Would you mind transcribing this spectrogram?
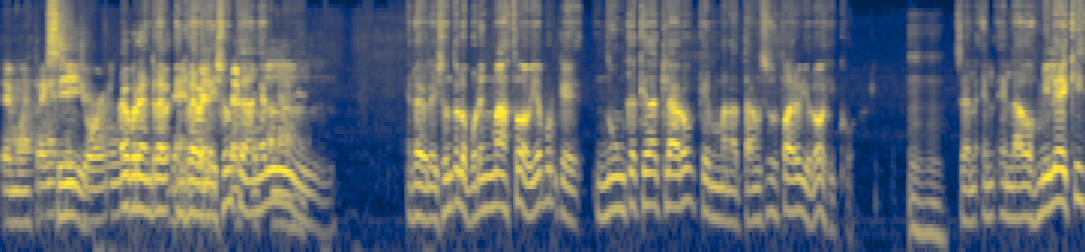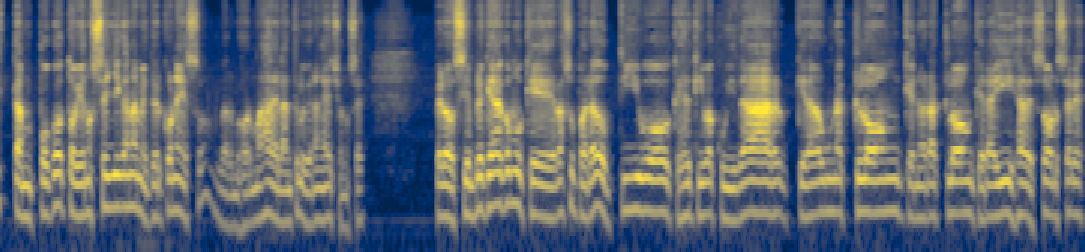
Te muestran ese journey. pero en, Revelation te dan el... En Revelation te lo ponen más todavía porque nunca queda claro que Manhattan es su padre biológico. O sea, en, la 2000X tampoco todavía no se llegan a meter con eso. A lo mejor más adelante lo hubieran hecho, no sé. Pero siempre queda como que era su padre adoptivo, que es el que iba a cuidar, que era una clon, que no era clon, que era hija de Sorcerer.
